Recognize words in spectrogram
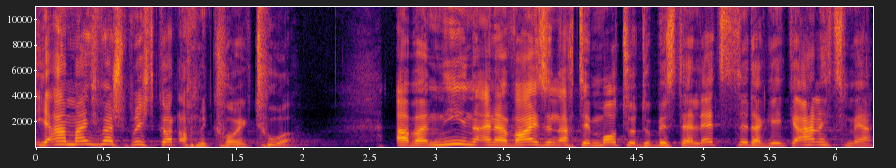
ja, manchmal spricht Gott auch mit Korrektur, aber nie in einer Weise nach dem Motto, du bist der Letzte, da geht gar nichts mehr.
